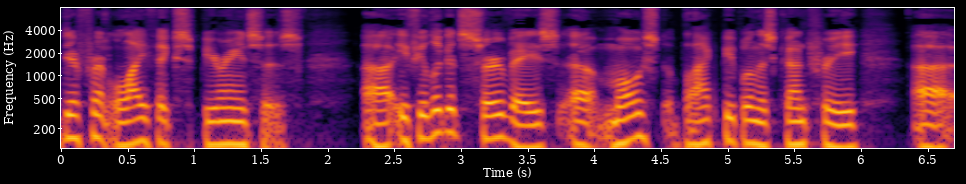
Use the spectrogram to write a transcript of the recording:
different life experiences. Uh, if you look at surveys, uh, most black people in this country uh,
